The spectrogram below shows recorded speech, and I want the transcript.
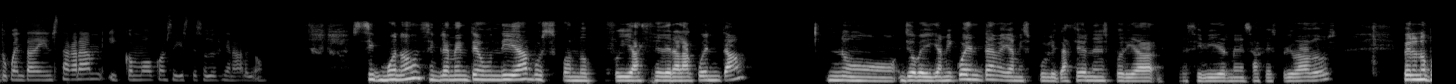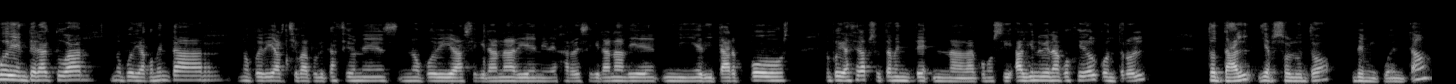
tu cuenta de Instagram y cómo conseguiste solucionarlo? Bueno, simplemente un día, pues cuando fui a acceder a la cuenta, no, yo veía mi cuenta, veía mis publicaciones, podía recibir mensajes privados, pero no podía interactuar, no podía comentar, no podía archivar publicaciones, no podía seguir a nadie, ni dejar de seguir a nadie, ni editar post, no podía hacer absolutamente nada, como si alguien hubiera cogido el control total y absoluto de mi cuenta.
